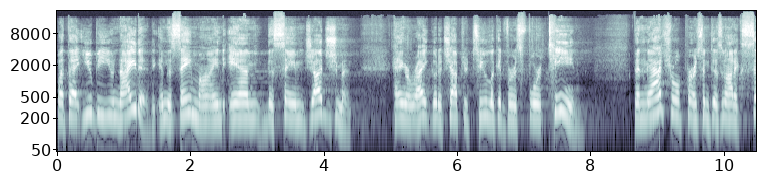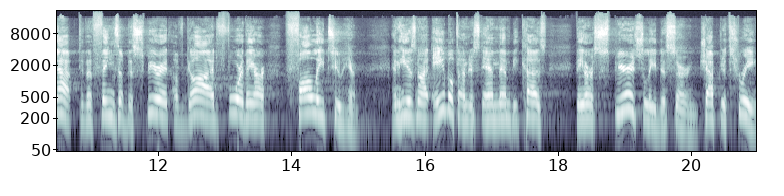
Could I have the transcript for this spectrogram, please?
but that you be united in the same mind and the same judgment. Hang a right, go to chapter 2, look at verse 14. The natural person does not accept the things of the Spirit of God, for they are folly to him, and he is not able to understand them because they are spiritually discerned. Chapter 3.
